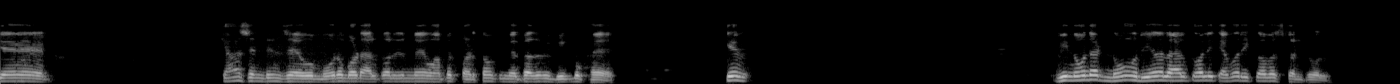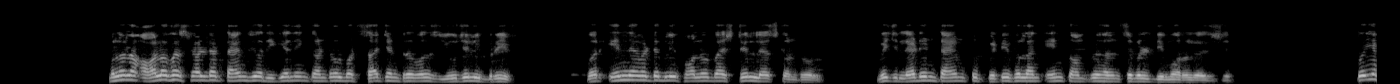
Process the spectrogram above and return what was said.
कि क्या सेंटेंस है? वो मोर अबाउट अल्कोहलिज्म में वहाँ पे पढ़ता हूँ कि मेरे पास अभी बिग बुक है। कि we know that no real alcoholic ever recovers control मतलब ना all of us felt that times you are regaining control but such intervals usually brief were inevitably followed by still less control which led in time to pitiful and incomprehensible demoralisation तो ये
